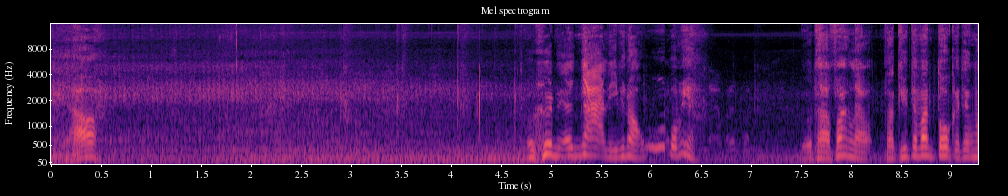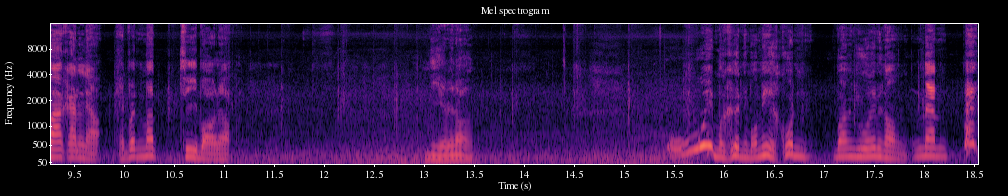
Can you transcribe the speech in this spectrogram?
เดี๋ยวมันขึ้นไอ้หญ้านี่พี่น้องโอ้ผมนี่เดี๋ยวถ้าฟังแล้วถ้าทิศตะวันตกก็จังว่ากันแล้วให้เพิ่นมาชี้บอกแล้วนี่พี่น้องโอ้ยเมื่อคืนนี่ผมมีคนวางอยู่เลยพี่น้องแน่นแป๊ก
